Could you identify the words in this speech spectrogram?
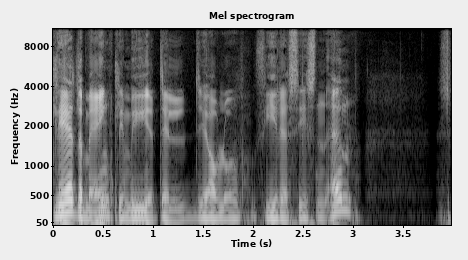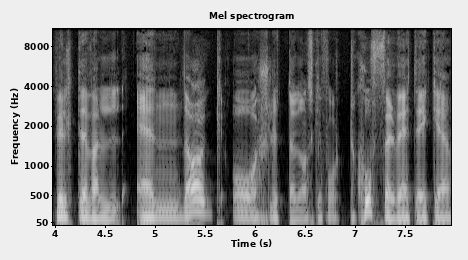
gleder meg egentlig mye til Diablo 4 season 1. Spilte vel en dag og slutta ganske fort. Hvorfor vet jeg ikke.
